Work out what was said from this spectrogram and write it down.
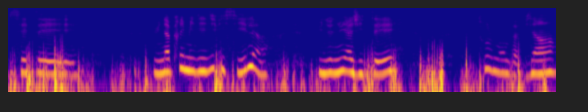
C'était une après-midi difficile, une nuit agitée. Tout le monde va bien,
